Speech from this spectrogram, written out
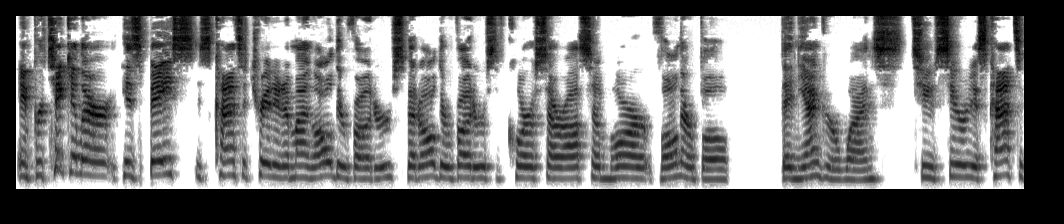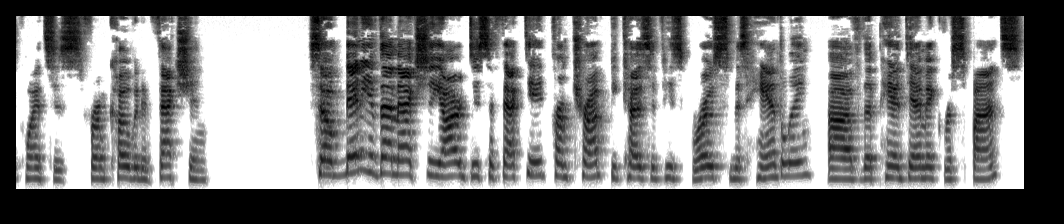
In particular, his base is concentrated among older voters, but older voters, of course, are also more vulnerable than younger ones to serious consequences from COVID infection. So many of them actually are disaffected from Trump because of his gross mishandling of the pandemic response.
